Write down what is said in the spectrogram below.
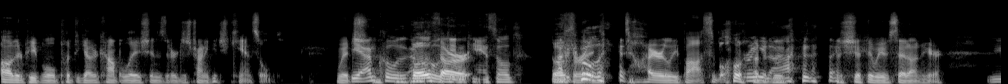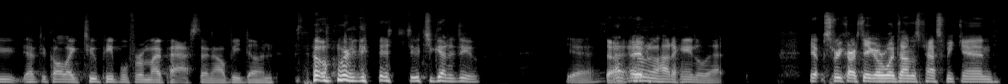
other people put together compilations that are just trying to get you canceled. Which Yeah, I'm cool. I'm Both cool are canceled. both I'm are cool. entirely possible. Bring it on. the, the shit that we've said on here. you have to call like two people from my past and I'll be done. So we're gonna do what you got to do. Yeah, So, I, I don't know how to handle that. Yep, Streetcar Takeover went down this past weekend.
